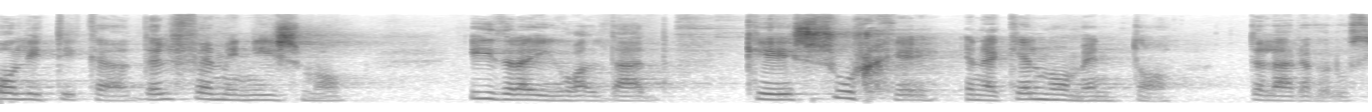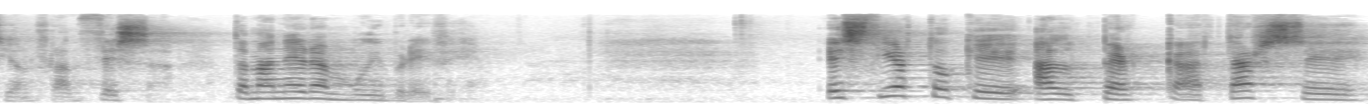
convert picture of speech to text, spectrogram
política del feminismo y de la igualdad que surge en aquel momento de la Revolución Francesa, de manera muy breve. Es cierto que al percatarse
